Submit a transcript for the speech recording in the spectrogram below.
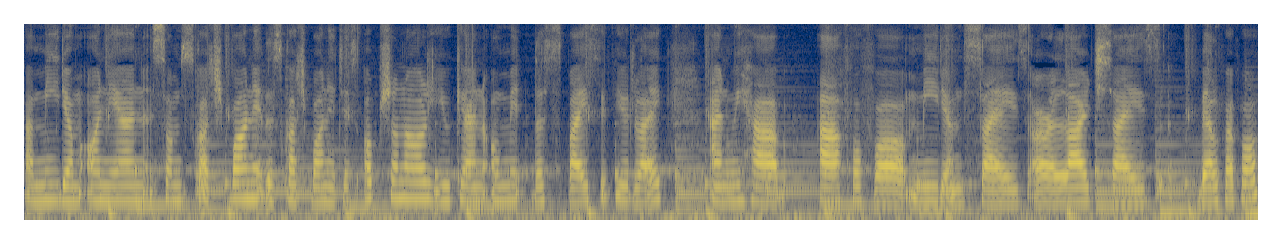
a medium onion some scotch bonnet. The scotch bonnet is optional. You can omit the spice if you'd like. And we have half of a medium size or a large size bell pepper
